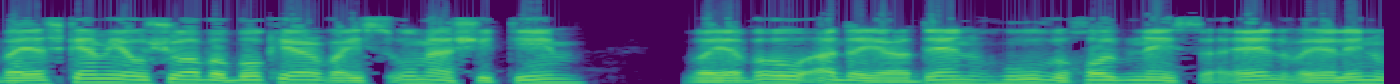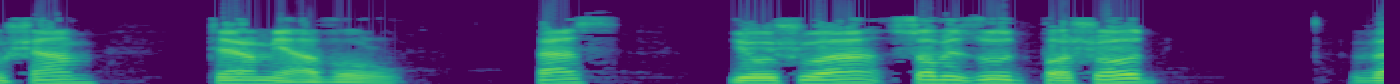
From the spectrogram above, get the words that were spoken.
و یشکم یهوشع בבוקר ויסעו מהשיטים ויבואו עד הירדן הוא וכל בני ישראל וילינו שם טרם יעבורו. پس یهوشع صبح زود پا شد و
